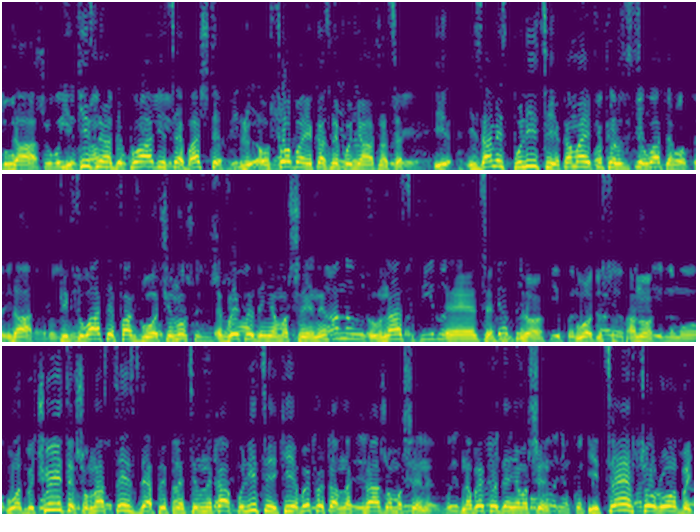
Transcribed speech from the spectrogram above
да, якісь неадекватні це, бачите, особа якась непонятна це. І, і замість поліції, яка має фіксувати, да, фіксувати факт злочину, щось вживали? викрадення машини. Дана У нас згідно е, це, 60 да, статті, от, в ано, офіційному от ви чуєте, що в нас розшуку. тиск де при працівниках звичайно. поліції, які я викликав на кражу ви- машини, ви на викрадення машини. І це все робить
